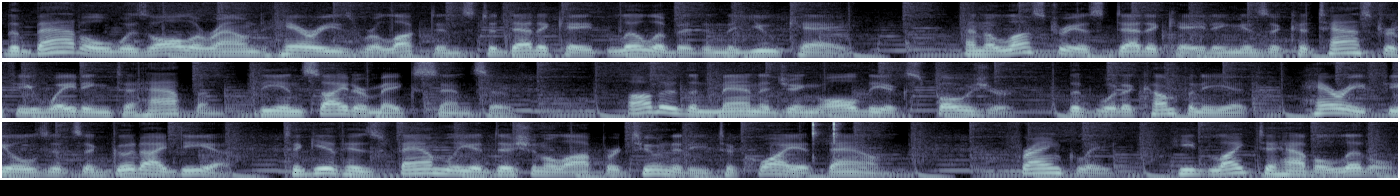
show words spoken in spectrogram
the battle was all around Harry's reluctance to dedicate Lilibet in the UK. An illustrious dedicating is a catastrophe waiting to happen, the insider makes sense of. Other than managing all the exposure, that would accompany it, Harry feels it's a good idea to give his family additional opportunity to quiet down. Frankly, he'd like to have a little,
